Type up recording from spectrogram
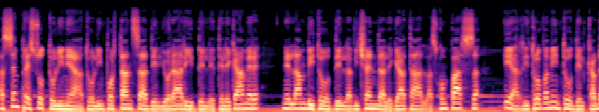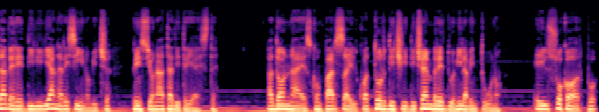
ha sempre sottolineato l'importanza degli orari delle telecamere nell'ambito della vicenda legata alla scomparsa e al ritrovamento del cadavere di Liliana Resinovic, pensionata di Trieste. La donna è scomparsa il 14 dicembre 2021 e il suo corpo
